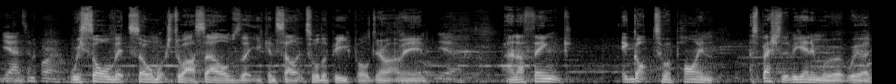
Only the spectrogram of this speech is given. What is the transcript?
Yeah, it's important. we sold it so much to ourselves that you can sell it to other people. Do you know what I mean? Yeah. And I think it got to a point, especially at the beginning, we were, we were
